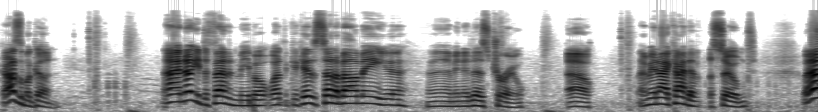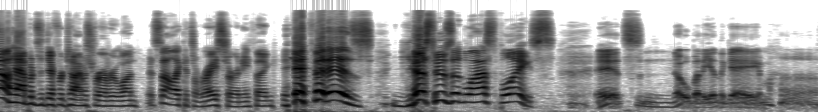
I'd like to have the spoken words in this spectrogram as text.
Kazuma-kun. I know you defended me, but what the kids said about me, uh, I mean, it is true. Oh. I mean, I kind of assumed. Well, it happens at different times for everyone. It's not like it's a race or anything. If it is, guess who's in last place? It's nobody in the game. Huh.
